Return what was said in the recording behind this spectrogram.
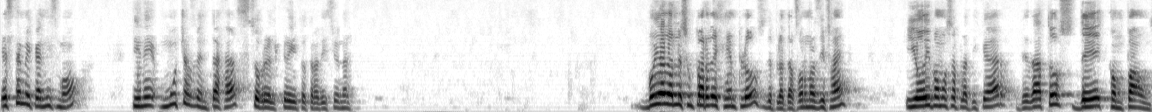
este mecanismo tiene muchas ventajas sobre el crédito tradicional. Voy a darles un par de ejemplos de plataformas DeFi y hoy vamos a platicar de datos de Compound,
